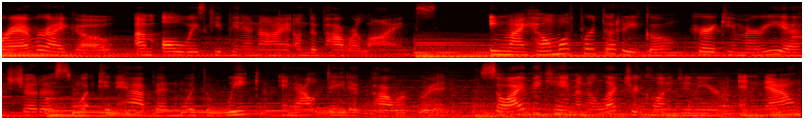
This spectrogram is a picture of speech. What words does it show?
wherever I go, I'm always keeping an eye on the power lines. In my home of Puerto Rico, Hurricane Maria showed us what can happen with a weak and outdated power grid. So I became an electrical engineer and now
